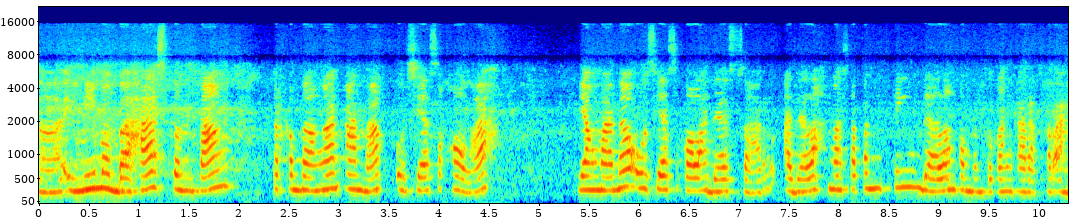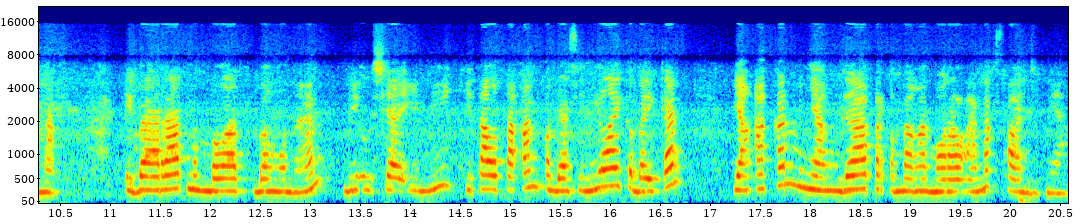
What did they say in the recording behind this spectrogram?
eh, ini membahas tentang perkembangan anak usia sekolah yang mana usia sekolah dasar adalah masa penting dalam pembentukan karakter anak. Ibarat membuat bangunan, di usia ini kita letakkan fondasi nilai kebaikan yang akan menyangga perkembangan moral anak selanjutnya.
